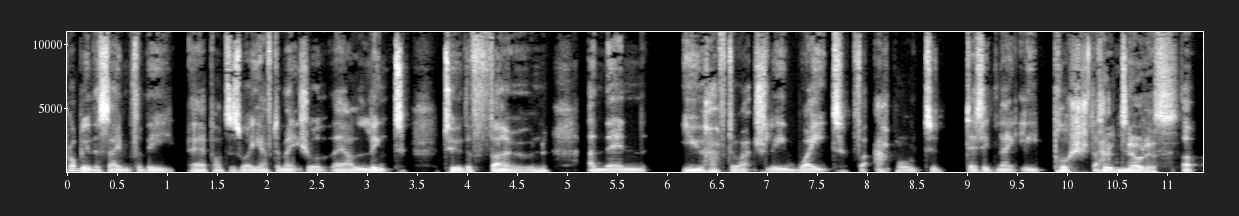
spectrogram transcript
probably the same for the AirPods as well. You have to make sure that they are linked to the phone and then you have to actually wait for Apple to designately push that to notice. Up.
